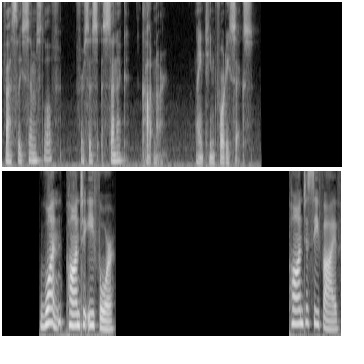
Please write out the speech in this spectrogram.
Vasily Smyslov versus Senek Kottnauer, 1946. 1. Pawn to e4. Pawn to c5.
